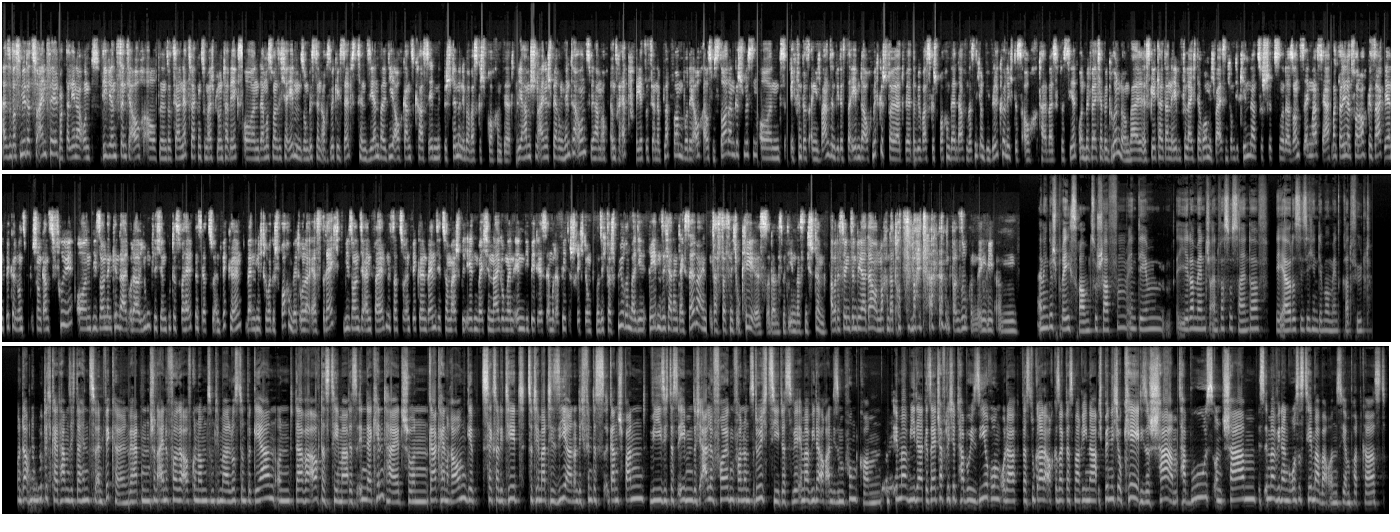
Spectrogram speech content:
Also was mir dazu einfällt, Magdalena und Deviants sind ja auch auf den sozialen Netzwerken zum Beispiel unterwegs und da muss man sich ja eben so ein bisschen auch wirklich selbst zensieren, weil die auch ganz krass eben mitbestimmen, über was gesprochen wird. Wir haben schon eine Sperrung hinter uns, wir haben auch unsere App, jetzt ist ja eine Plattform, wurde ja auch aus dem Store dann geschmissen und ich finde das eigentlich Wahnsinn, wie das da eben da auch mitgesteuert wird, über was gesprochen werden darf und was nicht und wie willkürlich das auch teilweise passiert und mit welcher Begründung, weil es geht halt dann eben vielleicht darum, ich weiß nicht, um die Kinder zu schützen oder sonst irgendwas, ja. Magdalena hat vorhin auch gesagt, wir entwickeln uns schon ganz früh und wie sollen denn Kinder oder Jugendliche ein gutes Verhältnis dazu entwickeln, wenn nicht darüber gesprochen wird? Oder erst recht, wie sollen sie ein Verhältnis dazu entwickeln, wenn sie zum Beispiel irgendwelche Neigungen in die BDSM- oder Fetischrichtung von sich verspüren? Weil die reden sich ja dann gleich selber ein, dass das nicht okay ist oder dass mit ihnen was nicht stimmt. Aber deswegen sind wir ja da und machen da trotzdem weiter und versuchen irgendwie ähm, einen Gesprächsraum zu schaffen, in dem jeder Mensch einfach so sein darf, wie er oder sie sich in dem Moment gerade fühlt und auch eine Möglichkeit haben, sich dahin zu entwickeln. Wir hatten schon eine Folge aufgenommen zum Thema Lust und Begehren und da war auch das Thema, dass in der Kindheit schon gar keinen Raum gibt, Sexualität zu thematisieren. Und ich finde es ganz spannend, wie sich das eben durch alle Folgen von uns durchzieht, dass wir immer wieder auch an diesem Punkt kommen und immer wieder gesellschaftliche Tabuisierung oder was du gerade auch gesagt hast, Marina, ich bin nicht okay, diese Scham, Tabus und Scham ist immer wieder ein großes Thema bei uns hier im Podcast.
